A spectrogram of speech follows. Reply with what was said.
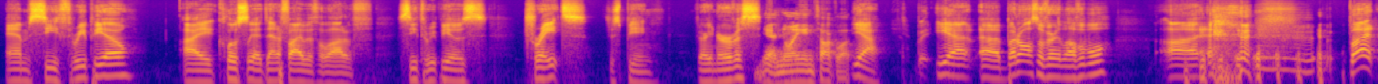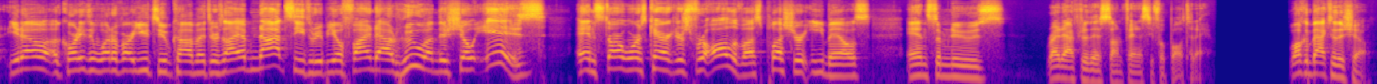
am C3PO. I closely identify with a lot of C3PO's traits, just being very nervous. Yeah, annoying and talk a lot. Yeah. But yeah, uh, but also very lovable. Uh, but, you know, according to one of our YouTube commenters, I am not C3PO. Find out who on this show is and Star Wars characters for all of us, plus your emails and some news right after this on Fantasy Football Today. Welcome back to the show.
